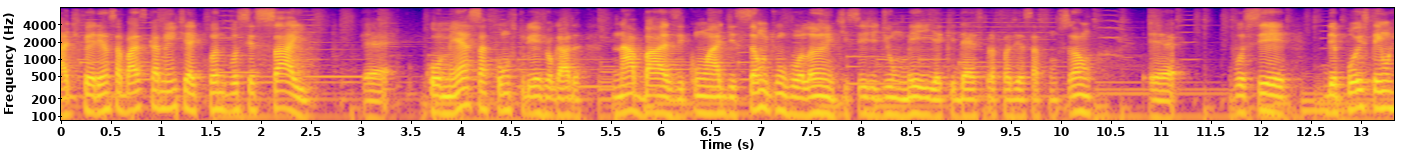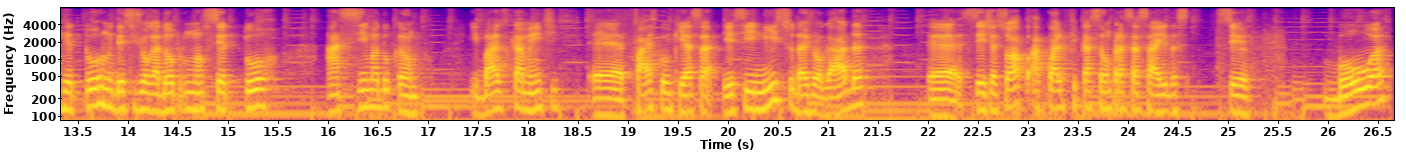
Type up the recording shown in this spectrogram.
A diferença basicamente é que quando você sai, é, começa a construir a jogada na base com a adição de um volante, seja de um meia que desce para fazer essa função, é, você depois tem um retorno desse jogador para um setor acima do campo. E basicamente é, faz com que essa, esse início da jogada é, seja só a qualificação para essa saída ser boa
